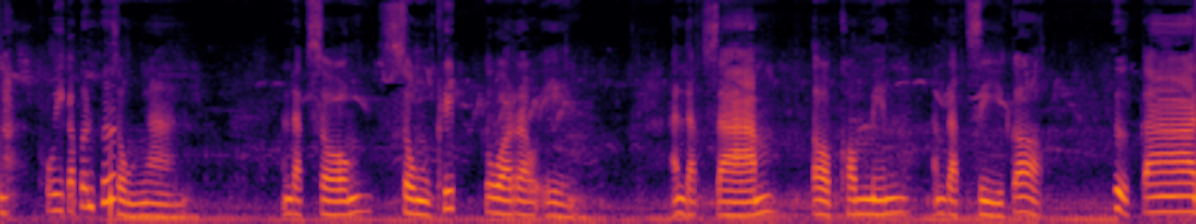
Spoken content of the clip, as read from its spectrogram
นะคุยกับเพื่อนๆส่งงาน อันดับสองส่งคลิปตัวเราเอง อันดับสามตอบคอมเมนต์ อันดับสี่ก็ คือการ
